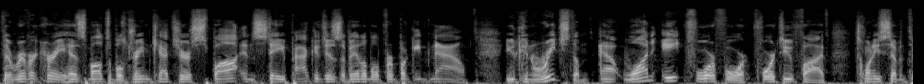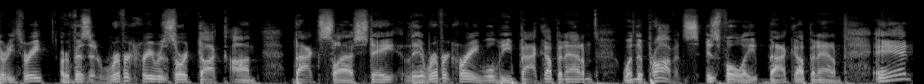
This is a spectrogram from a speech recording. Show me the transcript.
The River Cree has multiple Dreamcatcher spa and stay packages available for booking now. You can reach them at 1-844-425-2733 or visit rivercreeresort.com backslash stay. The River Cree will be back up and at 'em when the province is fully back up and at 'em. And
